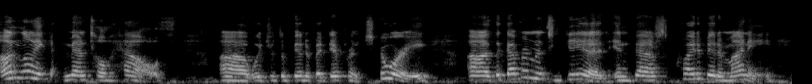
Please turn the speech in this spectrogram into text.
unlike mental health, uh, which is a bit of a different story, uh, the governments did invest quite a bit of money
